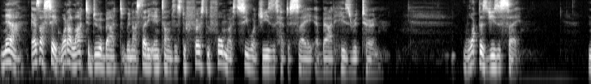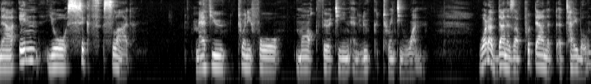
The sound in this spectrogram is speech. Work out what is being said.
Now, as I said, what I like to do about when I study end times is to first and foremost see what Jesus had to say about his return. What does Jesus say? Now, in your sixth slide, Matthew 24, Mark 13, and Luke 21. What I've done is I've put down a, a table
